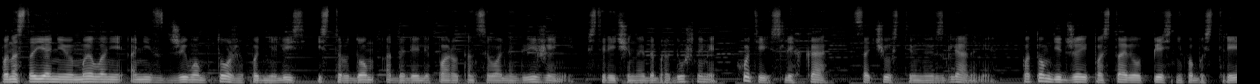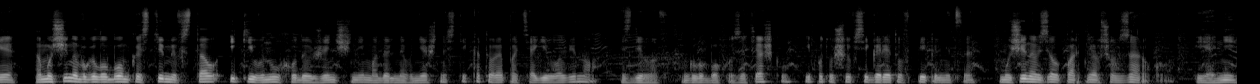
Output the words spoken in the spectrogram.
По настоянию Мелани они с Джимом тоже поднялись и с трудом одолели пару танцевальных движений, встреченные добродушными, хоть и слегка сочувственными взглядами. Потом диджей поставил песни побыстрее, а мужчина в голубом костюме встал и кивнул худой женщине модельной внешности, которая подтягивала вино. Сделав глубокую затяжку и потушив сигарету в пепельнице, мужчина взял партнершу за руку, и они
